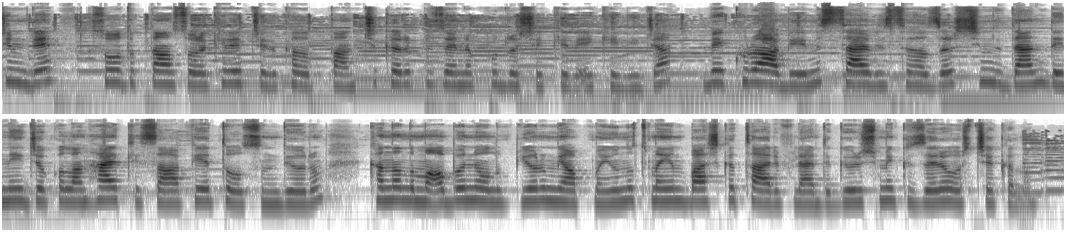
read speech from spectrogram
Şimdi soğuduktan sonra kelepçeli kalıptan çıkarıp üzerine pudra şekeri ekleyeceğim. Ve kurabiyemiz servisi hazır. Şimdiden deneyecek olan herkese afiyet olsun diyorum. Kanalıma abone olup yorum yapmayı unutmayın. Başka tariflerde görüşmek üzere. Hoşçakalın.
